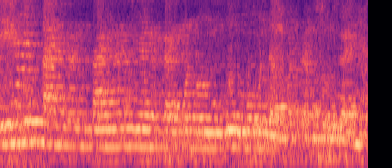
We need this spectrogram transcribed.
itu tangan-tangan yang akan menuntunmu mendapatkan surganya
